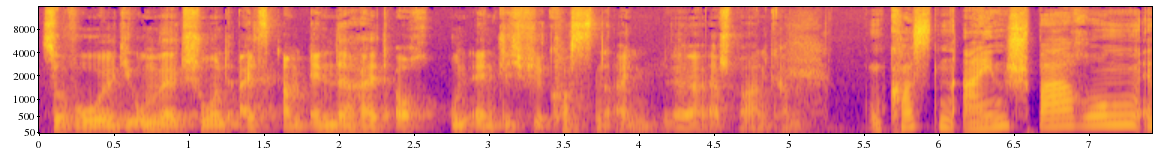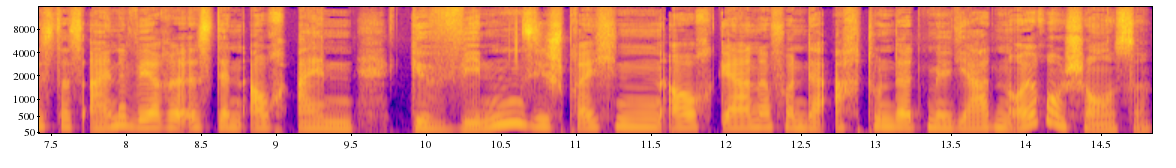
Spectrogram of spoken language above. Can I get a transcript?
sowohl die Umwelt schont, als am Ende halt auch unendlich viel Kosten ein, äh, ersparen kann. Kosteneinsparung ist das eine. Wäre es denn auch ein Gewinn? Sie sprechen auch gerne von der 800 Milliarden Euro Chance.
